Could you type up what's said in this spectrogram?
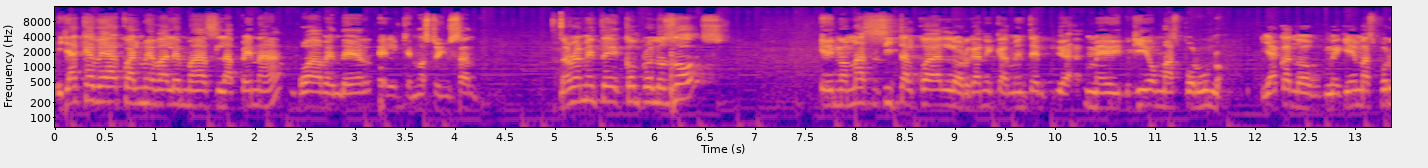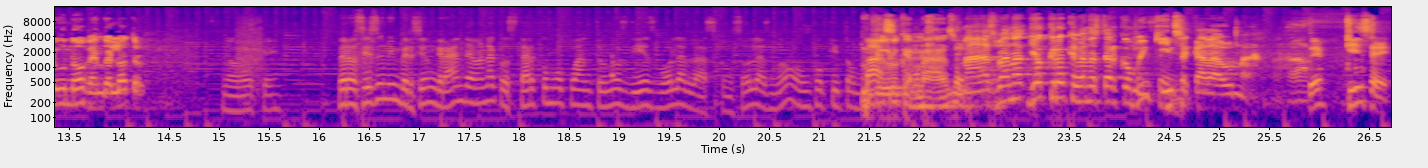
Y ya que vea cuál me vale más la pena, voy a vender el que no estoy usando. Normalmente compro los dos y nomás así tal cual orgánicamente me guío más por uno. Ya cuando me guíe más por uno, vendo el otro. No, ok. Pero si es una inversión grande, van a costar como cuánto, unos 10 bolas las consolas, ¿no? Un poquito más. Yo creo que más. Más van a, yo creo que van a estar como en 15. 15 cada una. Ajá. Sí, 15.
